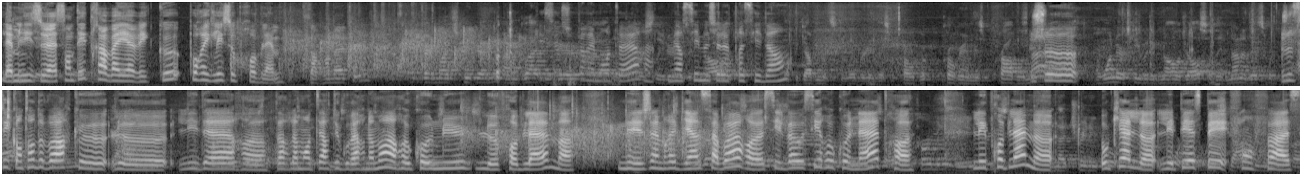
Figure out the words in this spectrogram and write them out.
La ministre de la Santé travaille avec eux pour régler ce problème. Supplémentaire. Merci, Monsieur le Président. Je, je suis content de voir que le leader euh, parlementaire du gouvernement a reconnu le problème, mais j'aimerais bien savoir euh, s'il va aussi reconnaître les problèmes auxquels les PSP font face.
